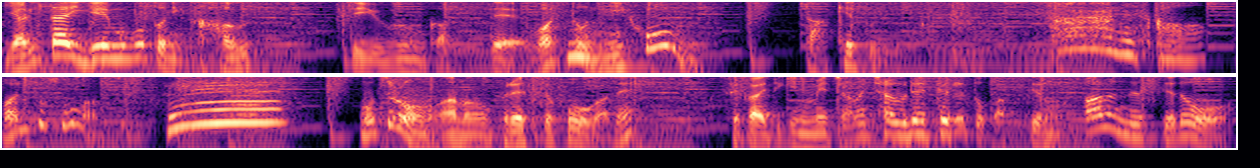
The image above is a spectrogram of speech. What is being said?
やりたいゲームごとに買うっていう文化って割と日本だけというか、なんですか？割とそうなんですよ。へえ。もちろんあのプレステ4がね世界的にめちゃめちゃ売れてるとかっていうのもあるんですけど、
